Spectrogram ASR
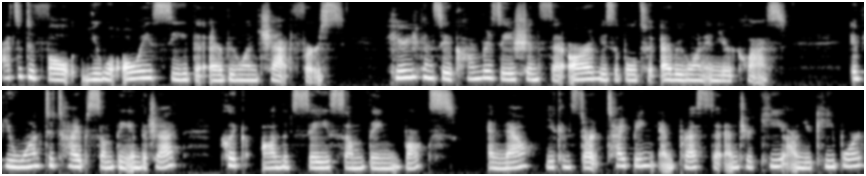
As a default, you will always see the everyone chat first. Here you can see conversations that are visible to everyone in your class. If you want to type something in the chat, click on the say something box. And now you can start typing and press the enter key on your keyboard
